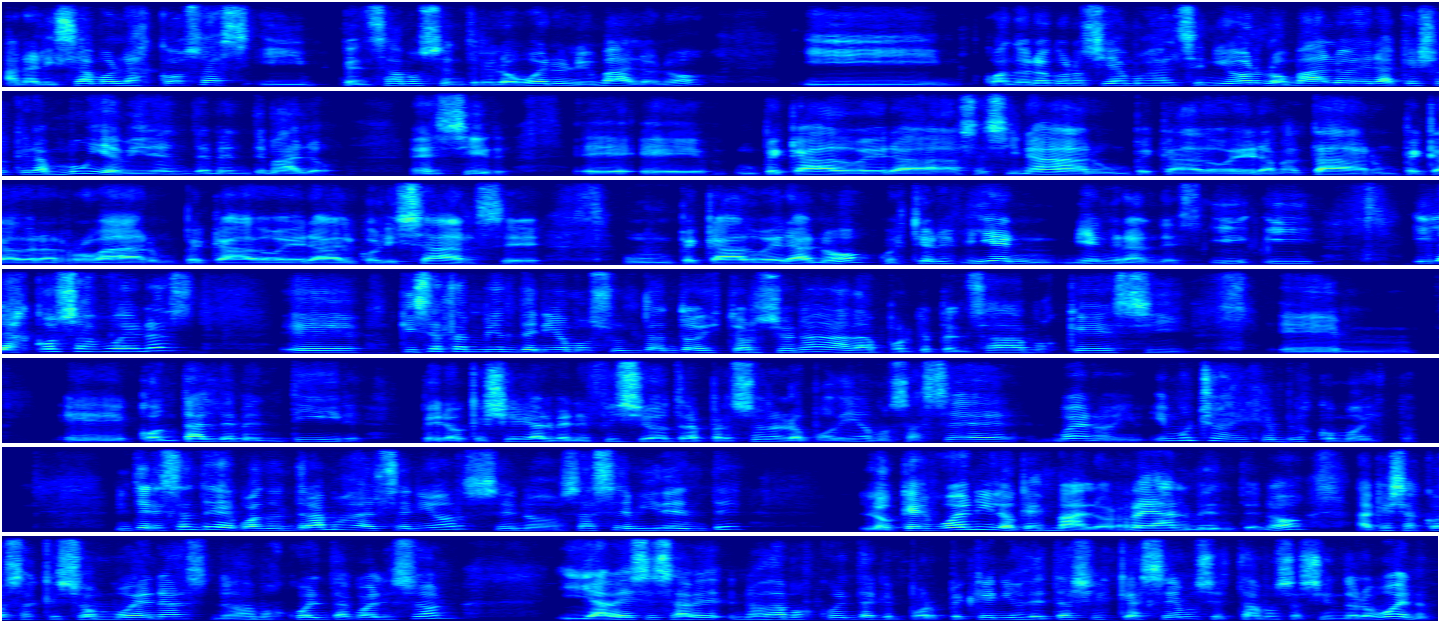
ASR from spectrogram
analizamos las cosas y pensamos entre lo bueno y lo malo, ¿no? Y cuando no conocíamos al Señor, lo malo era aquello que era muy evidentemente malo. Es decir, eh, eh, un pecado era asesinar, un pecado era matar, un pecado era robar, un pecado era alcoholizarse, un pecado era, ¿no? Cuestiones bien, bien grandes. Y, y, y las cosas buenas, eh, quizás también teníamos un tanto distorsionada porque pensábamos que si em, con tal de mentir, pero que llegue al beneficio de otra persona, lo podíamos hacer. Bueno, y, muchos ejemplos como esto. Interesante que cuando entramos al Señor se nos hace evidente lo que es bueno y lo que es malo, realmente, ¿no? Aquellas cosas que son buenas, nos damos cuenta cuáles son y a veces, nos damos cuenta que por pequeños detalles que hacemos estamos haciendo lo bueno.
